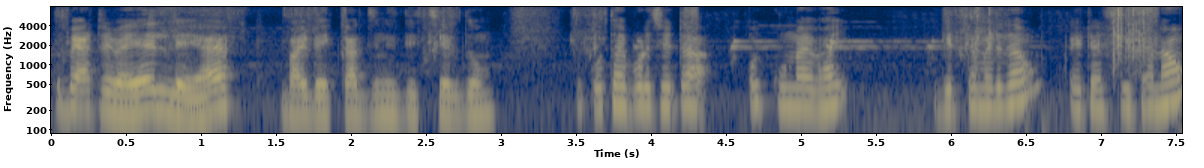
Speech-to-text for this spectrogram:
তো ব্যাটারি ভাই হ্যাঁ ভাই, বেকার জিনিস দিচ্ছে একদম। তো কোথায় পড়েছে এটা? ওই কোনায় ভাই। গেটটা মেরে দাও এটা সুইটা নাও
